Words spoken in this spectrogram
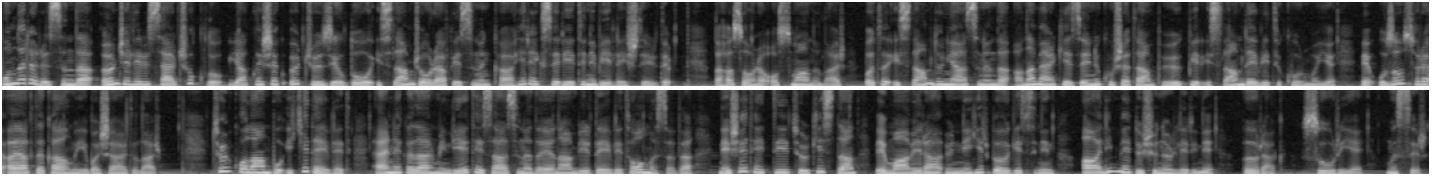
Bunlar arasında önceleri Selçuklu yaklaşık 300 yıl Doğu İslam coğrafyasının kahir ekseriyetini birleştirdi. Daha sonra Osmanlılar Batı İslam dünyasının da ana merkezlerini kuşatan büyük bir İslam devleti kurmayı ve uzun süre ayakta kalmayı başardılar. Türk olan bu iki devlet her ne kadar milliyet esasına dayanan bir devlet olmasa da neşet ettiği Türkistan ve Mavera Ünnehir bölgesinin alim ve düşünürlerini Irak, Suriye, Mısır,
